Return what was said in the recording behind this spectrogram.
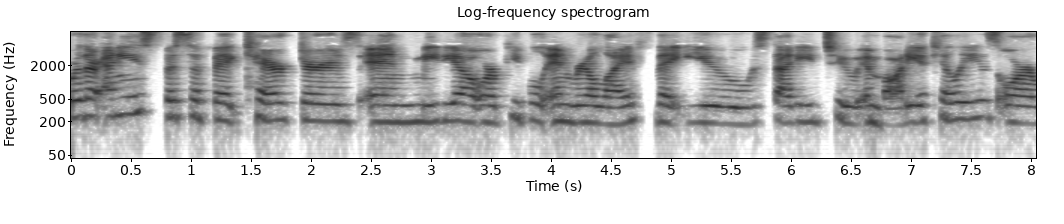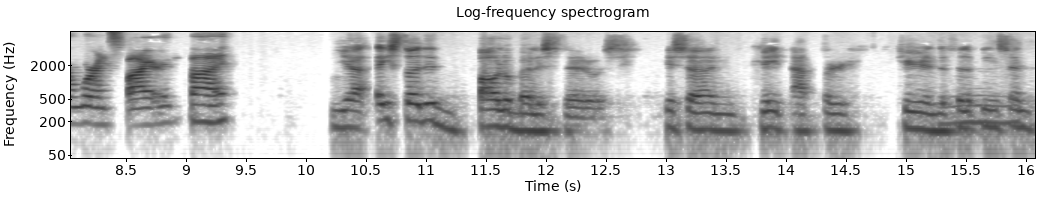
were there any specific characters in media or people in real life that you studied to embody Achilles or were inspired by? Yeah, I studied Paolo Ballesteros. He's a great actor here in the Philippines, and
